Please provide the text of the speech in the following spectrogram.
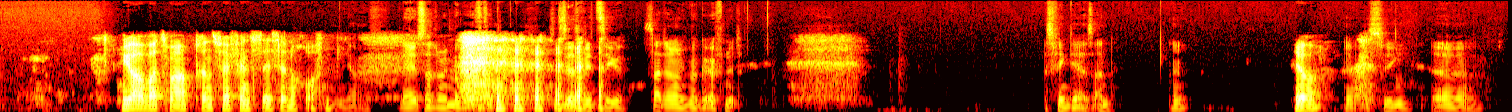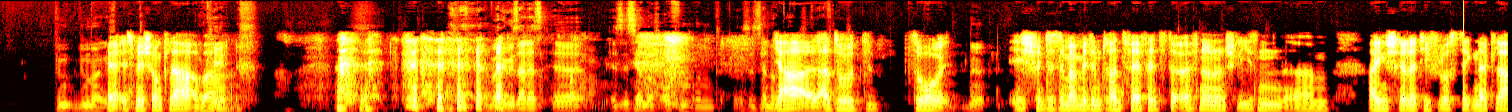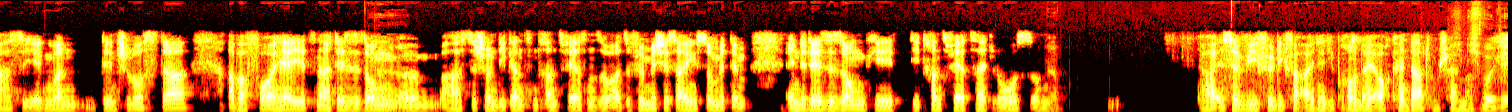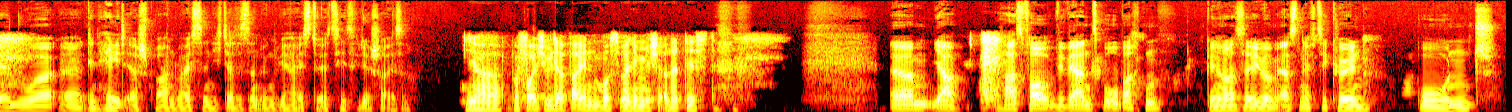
Ja, warte mal ab, Transferfenster ist ja noch offen. Ja, ja das hat er noch nicht mal geöffnet. Das ist ja das Witzige. Das hat er noch nicht mal geöffnet. Es fängt ja erst an. Ne? Ja. Ja, deswegen. Äh, bin, bin mal ja, ist mir schon klar, aber. Okay. Weil du gesagt hast, äh, es ist ja noch offen und es ist ja noch. Ja, offen. also so, ne? ich finde es immer mit dem Transferfenster öffnen und schließen ähm, eigentlich relativ lustig. Na klar hast du irgendwann den Schluss da, aber vorher, jetzt nach der Saison, ja. ähm, hast du schon die ganzen Transfers und so. Also für mich ist eigentlich so mit dem Ende der Saison geht die Transferzeit los und ja. Ja, ist ja wie für die Vereine, die brauchen da ja auch kein Datum scheinbar. Ich wollte ja nur äh, den Hate ersparen, weißt du nicht, dass es dann irgendwie heißt, du erzählst wieder Scheiße. Ja, bevor ich wieder weinen muss, weil ihr mich alle disst. ähm, ja, HSV, wir werden es beobachten. Genau das ja wie beim ersten FC Köln. Und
